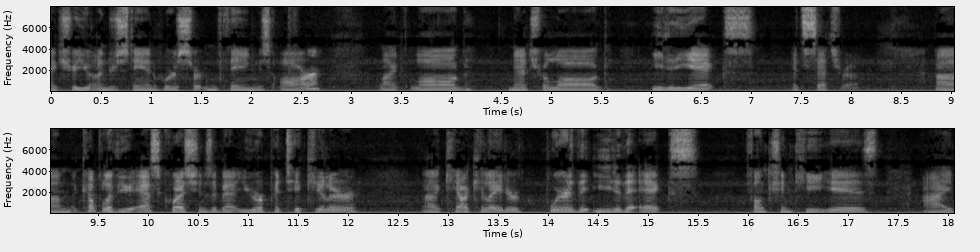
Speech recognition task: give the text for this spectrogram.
make sure you understand where certain things are, like log, natural log, e to the x, etc. Um, a couple of you asked questions about your particular uh, calculator, where the e to the x function key is. I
